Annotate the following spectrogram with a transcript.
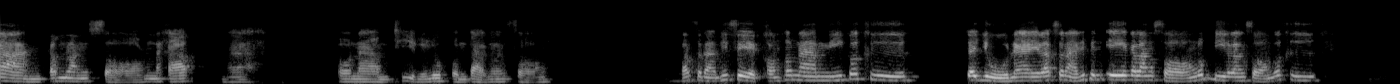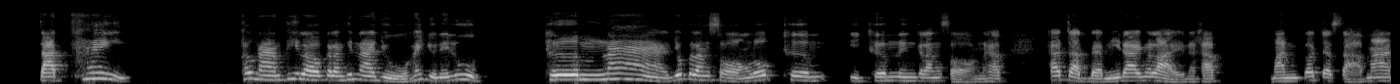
ต่างกำลังสองนะครับอ่าพหุนามที่อยู่ในรูปผลต่างกำลังสองลักษณะพิเศษของพหุนามนี้ก็คือ จะอยู่ในลักษณะที่เป็น a กำลังสองลบ b กำลังสองก็คือ จัดให้เท่านามที่เรากำลังพิจารณาอยู่ให้อยู่ในรูป เทอมหน้ายกกำลังสองลบเทอมอีกเทอมหนึ่งกำลังสองนะครับ ถ้าจัดแบบนี้ได้เมื่อไหร่นะครับ มันก็จะสามารถ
